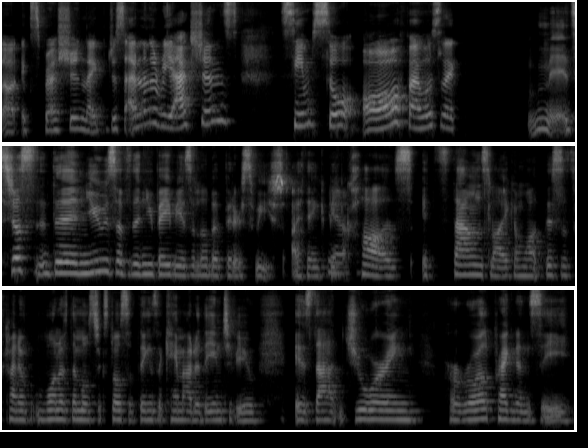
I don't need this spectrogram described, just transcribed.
uh, expression, like just I don't know, the reactions seemed so off. I was like, it's just the news of the new baby is a little bit bittersweet, I think, because yeah. it sounds like, and what this is kind of one of the most explosive things that came out of the interview is that during her royal pregnancy,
